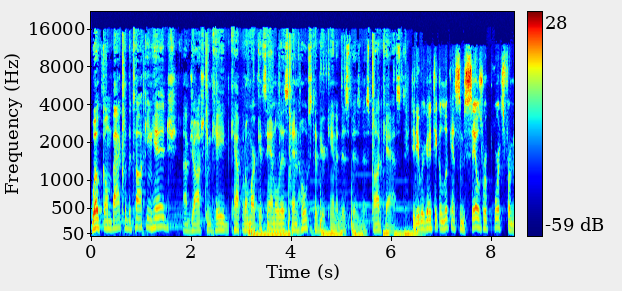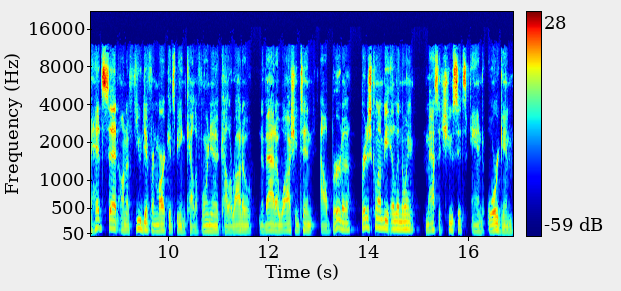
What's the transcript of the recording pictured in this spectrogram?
Welcome back to the Talking Hedge. I'm Josh Kincaid, capital markets analyst and host of your cannabis business podcast. Today, we're going to take a look at some sales reports from Headset on a few different markets, being California, Colorado, Nevada, Washington, Alberta, British Columbia, Illinois, Massachusetts, and Oregon.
